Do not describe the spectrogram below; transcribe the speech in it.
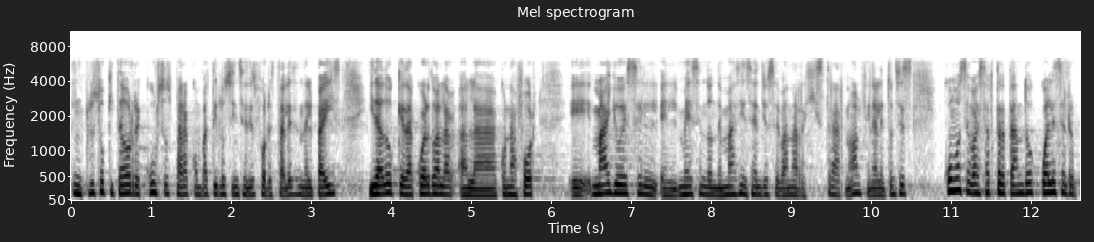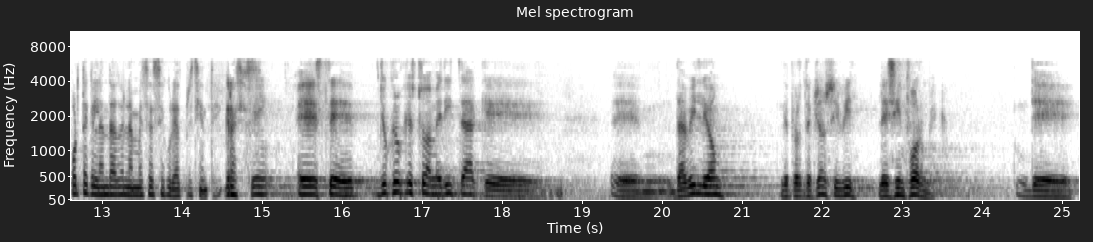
incluso quitado recursos para combatir los incendios forestales en el país, y dado que, de acuerdo a la, CONAFOR, eh, mayo es el, mes en donde más incendios se van a registrar, ¿no? Al final, entonces, ¿cómo se va a estar tratando? ¿Cuál es el reporte que le han dado en la mesa de seguridad, presidente? Gracias. Sí, este, yo creo que esto amerita que eh, David León de Protección Civil les informe de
